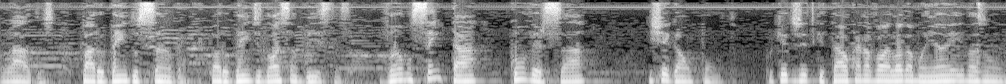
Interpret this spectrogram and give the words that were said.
lados, para o bem do samba, para o bem de nós sambistas. Vamos sentar, conversar e chegar a um ponto. Porque do jeito que tá, o carnaval é logo amanhã e nós não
